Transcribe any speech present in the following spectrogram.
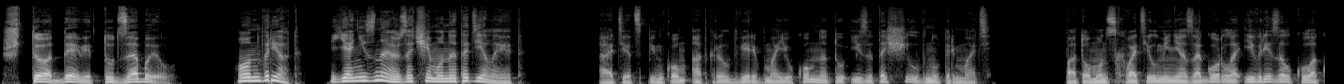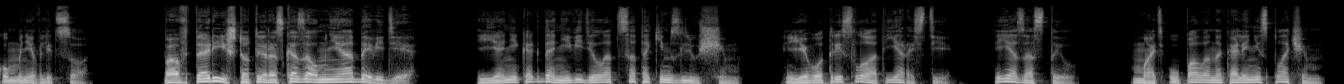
Что Дэвид тут забыл? Он врет. Я не знаю, зачем он это делает. Отец пинком открыл дверь в мою комнату и затащил внутрь мать. Потом он схватил меня за горло и врезал кулаком мне в лицо. «Повтори, что ты рассказал мне о Дэвиде!» Я никогда не видел отца таким злющим. Его трясло от ярости. Я застыл. Мать упала на колени с плачем.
